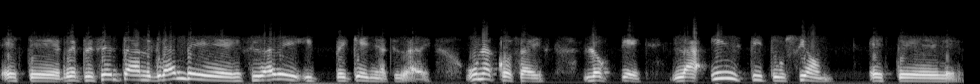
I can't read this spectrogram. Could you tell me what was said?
este representan grandes ciudades y pequeñas ciudades. Una cosa es lo que la institución este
